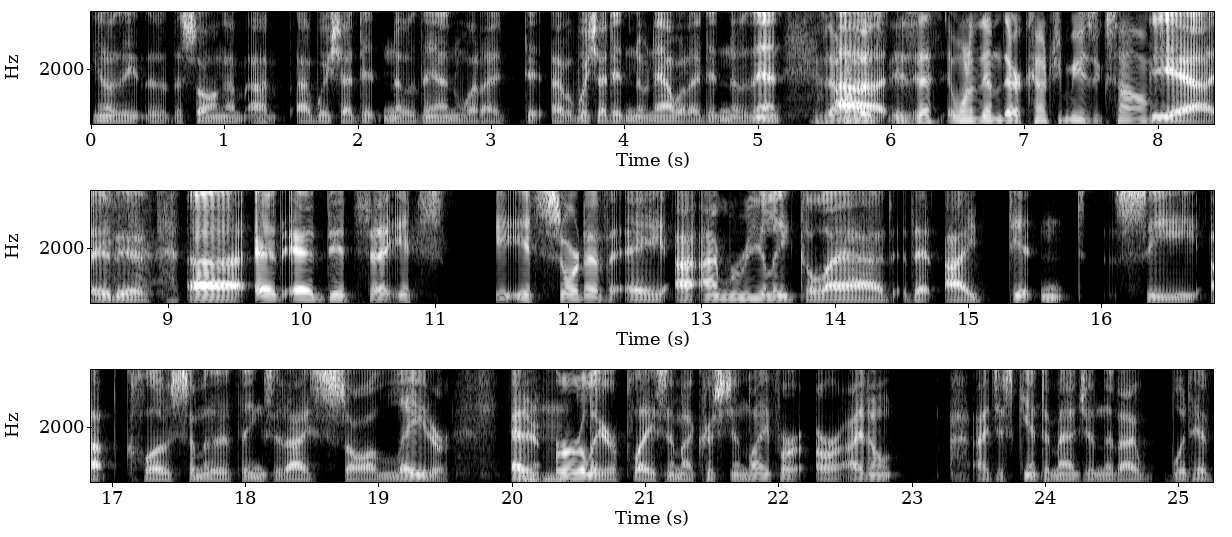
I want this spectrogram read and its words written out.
You know the the, the song I'm, I, I wish I didn't know then what I did. I wish I didn't know now what I didn't know then. Is that one of Uh, those? Is that one of them? Their country music songs? yeah, it is, uh, and and it's uh, it's it's sort of a. I, I'm really glad that I didn't see up close some of the things that I saw later at an earlier place in my Christian life, or or I don't. I just can't imagine that I would have.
